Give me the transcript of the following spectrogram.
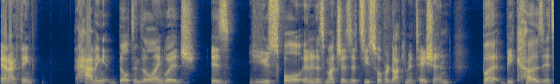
And i think having it built into the language is useful in as much as it's useful for documentation. But because it's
